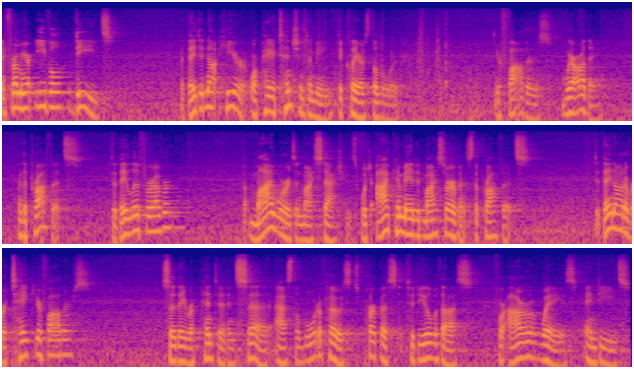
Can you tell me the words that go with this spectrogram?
and from your evil deeds. But they did not hear or pay attention to me, declares the Lord. Your fathers, where are they? And the prophets, did they live forever? But my words and my statutes, which I commanded my servants, the prophets, did they not overtake your fathers? So they repented and said, As the Lord of hosts purposed to deal with us for our ways and deeds,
